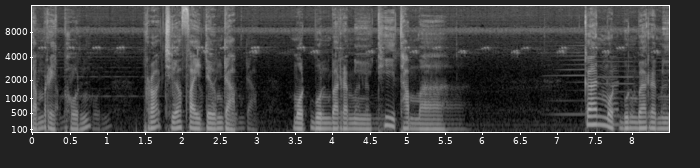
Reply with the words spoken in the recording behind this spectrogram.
สำเร็จผล เพราะเชื้อไฟเดิมดับ หมดบุญบารมีที่ทำมา การหมดบุญบารมี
